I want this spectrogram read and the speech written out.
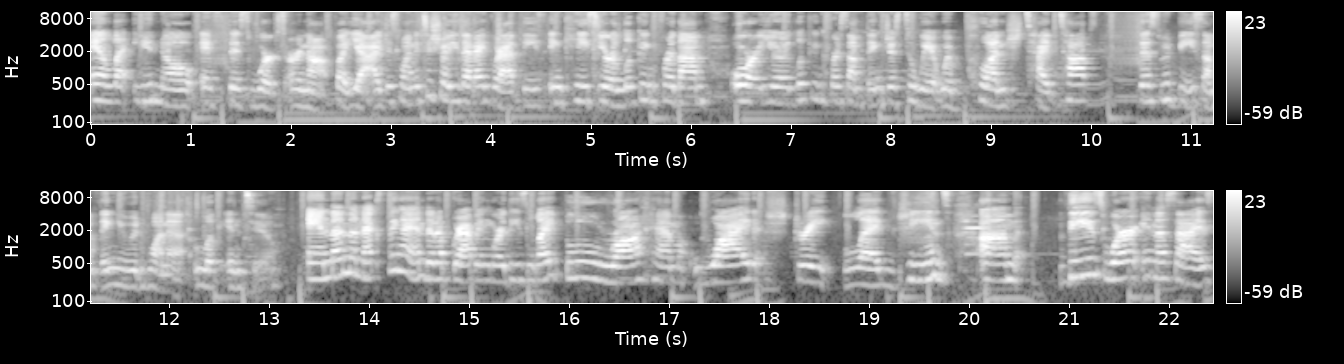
and let you know if this works or not. But yeah i just wanted to show you that i grabbed these in case you're looking for them or you're looking for something just to wear with plunge type tops. This would be something you would want to look into. And then the next thing I ended up grabbing were these light blue raw hem wide straight leg jeans. Um, these were in a size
